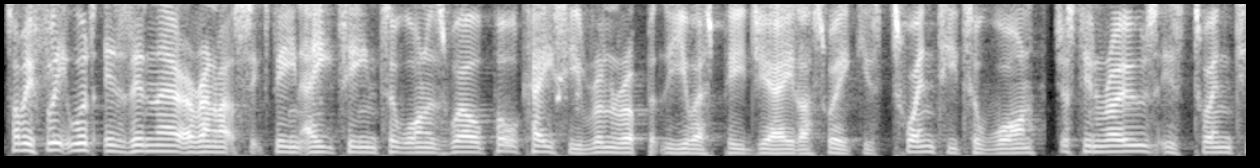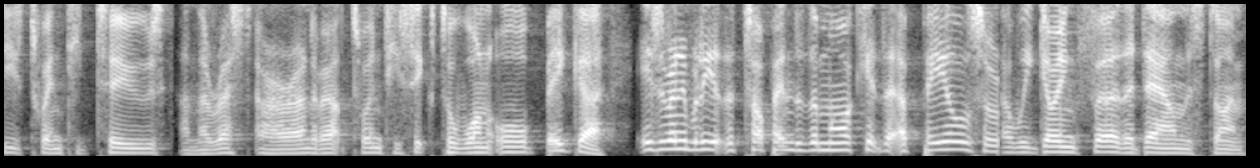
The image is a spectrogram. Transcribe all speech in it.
Tommy Fleetwood is in there around about 16, 18 to 1 as well. Paul Casey, runner up at the USPGA last week, is 20 to 1. Justin Rose is 20s, 22s, and the rest are around about 26 to 1 or bigger. Is there anybody at the top end of the market that appeals, or are we going further down this time?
